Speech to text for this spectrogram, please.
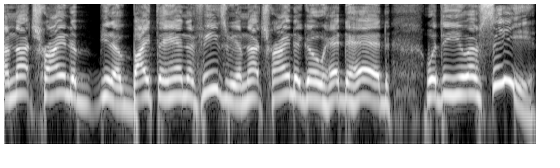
I'm not trying to, you know, bite the hand that feeds me. I'm not trying to go head to head with the UFC.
